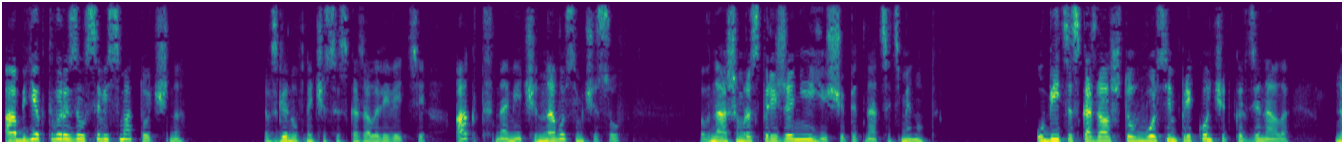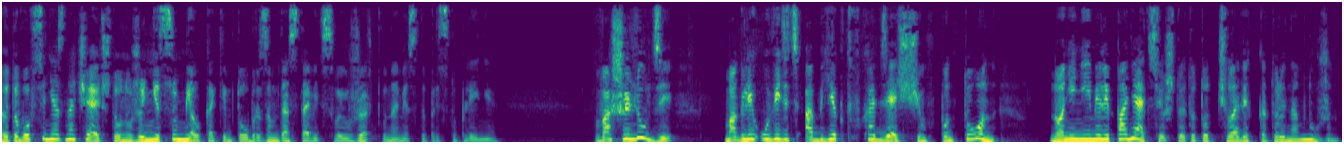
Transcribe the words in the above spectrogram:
Объект выразился весьма точно. Взглянув на часы, сказала Леветти, акт намечен на восемь часов. В нашем распоряжении еще пятнадцать минут. Убийца сказал, что в восемь прикончит кардинала, но это вовсе не означает, что он уже не сумел каким-то образом доставить свою жертву на место преступления. Ваши люди могли увидеть объект, входящим в пантеон, но они не имели понятия, что это тот человек, который нам нужен.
